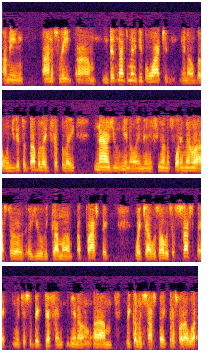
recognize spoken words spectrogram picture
I mean, honestly, um, there's not too many people watching, you know. But when you get to double A, triple A, now you, you know, and, and if you're on the 40 man roster, or, or you become a, a prospect which I was always a suspect, which is a big difference, you know. Um, we suspect. That's what I was.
